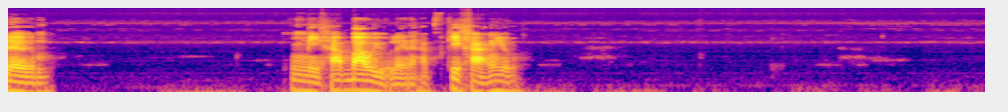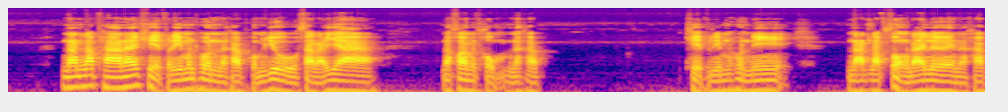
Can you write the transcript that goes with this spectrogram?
เดิมๆ มีคราบเบ้าอยู่เลยนะครับ กี่ค้างอยู่ นัดรับพาได้เขตปริมณฑลนะครับ ผมอยู่สารยานครปฐมนะครับ เขตปริมณฑลนี้ นัดรับส่งได้เลยนะครับ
